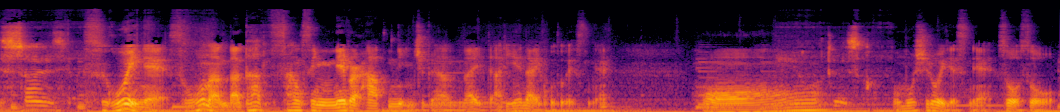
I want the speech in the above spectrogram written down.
そうですよ。すごいねそうなんだ That's something never happened in Japan ないありえないことですねほ本当ですか。ー面白いですねそうそう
